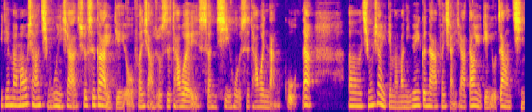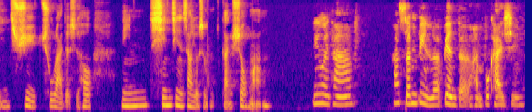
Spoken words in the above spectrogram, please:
雨蝶妈妈，我想请问一下，就是刚才雨蝶有分享，就是他会生气，或者是他会难过。那，呃，请问一下雨蝶妈妈，你愿意跟大家分享一下，当雨蝶有这样情绪出来的时候，您心境上有什么感受吗？因为他他生病了，变得很不开心，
